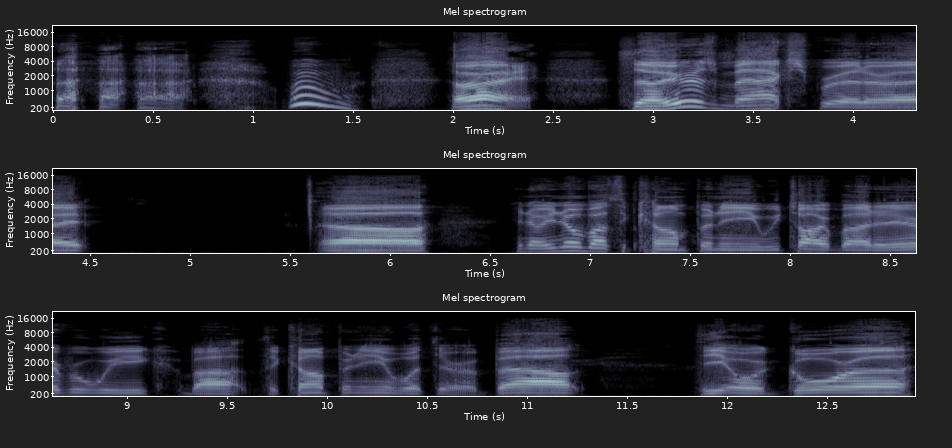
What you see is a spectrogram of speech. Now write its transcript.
Woo! All right, so here's Max Spread. All right. Uh, you know, you know about the company. We talk about it every week about the company, what they're about, the Agora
